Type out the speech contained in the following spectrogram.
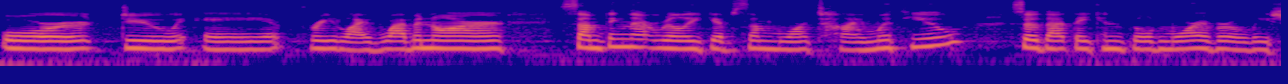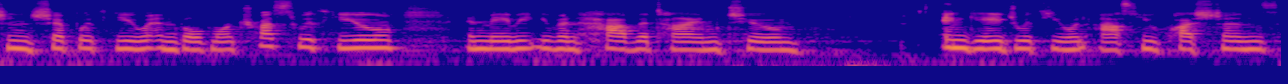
or do a free live webinar, something that really gives them more time with you so that they can build more of a relationship with you and build more trust with you and maybe even have the time to engage with you and ask you questions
